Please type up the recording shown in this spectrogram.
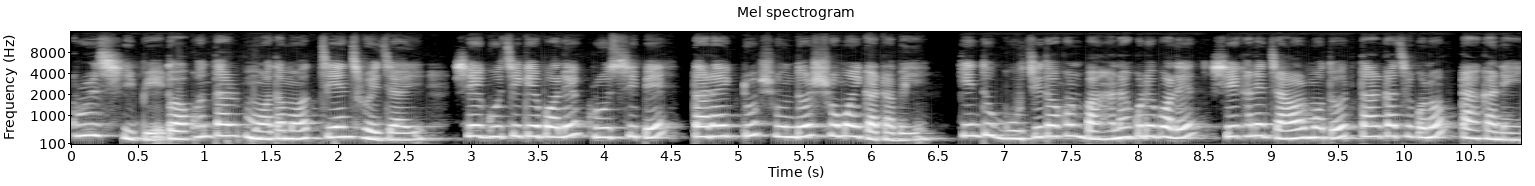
ক্রুজ শিপে তখন তার মতামত চেঞ্জ হয়ে যায়। সে গুচিকে বলে ক্রুজ শিপে তারা একটু সুন্দর সময় কাটাবে। কিন্তু গুচি তখন বাহানা করে বলে, সেখানে যাওয়ার মতো তার কাছে কোনো টাকা নেই।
